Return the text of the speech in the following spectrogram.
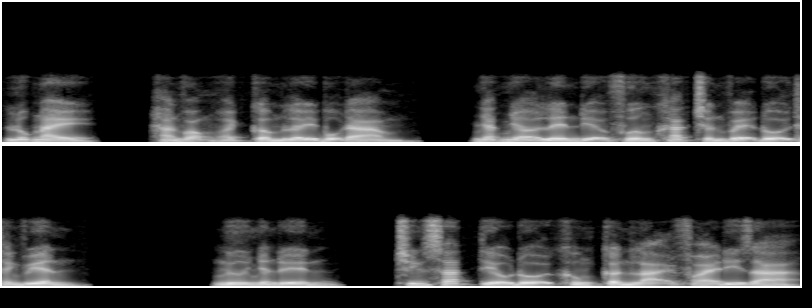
Lúc này, Hàn Vọng Hoạch cầm lấy bộ đàm, nhắc nhở lên địa phương khác chấn vệ đội thành viên. Ngư nhân đến, trinh sát tiểu đội không cần lại phái đi ra.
